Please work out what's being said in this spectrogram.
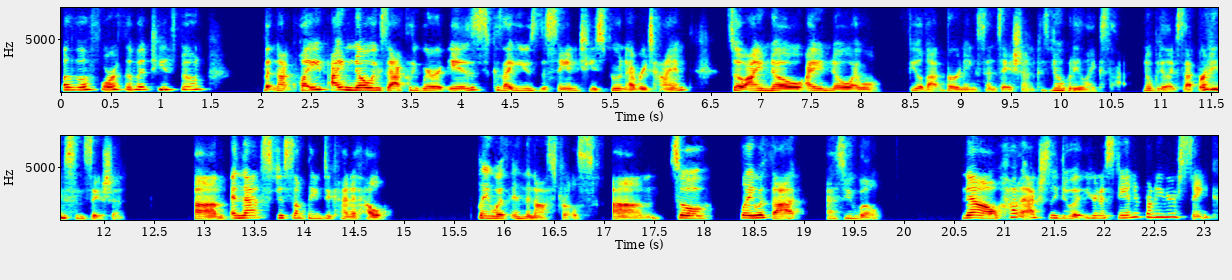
of a fourth of a teaspoon, but not quite. I know exactly where it is because I use the same teaspoon every time. So I know I know I won't feel that burning sensation because nobody likes that. Nobody likes that burning sensation. Um, and that's just something to kind of help play with in the nostrils. Um, so play with that as you will. Now, how to actually do it. You're going to stand in front of your sink.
